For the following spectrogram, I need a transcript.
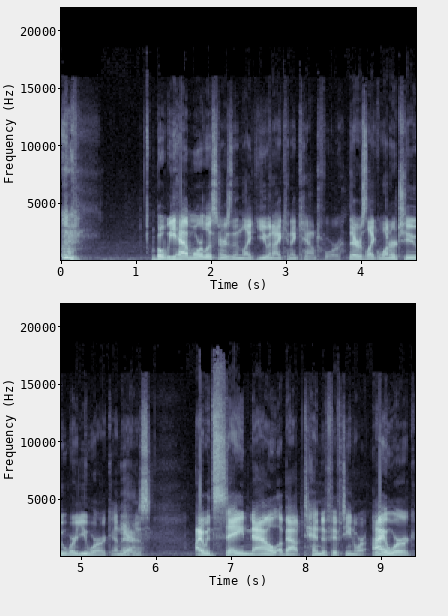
but we have more listeners than like you and I can account for. There's like one or two where you work, and Yeah. there's, I would say now about ten to fifteen where I work.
